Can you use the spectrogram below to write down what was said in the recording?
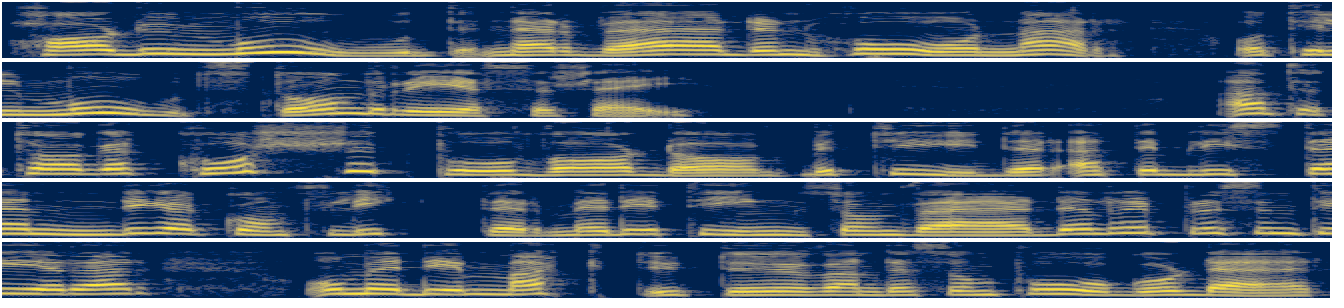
Har du mod när världen hånar och till motstånd reser sig? Att taga korset på var dag betyder att det blir ständiga konflikter med de ting som världen representerar och med det maktutövande som pågår där,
